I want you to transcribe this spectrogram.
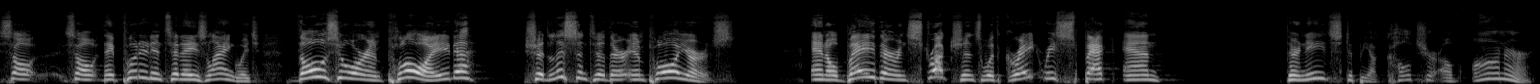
So, so they put it in today's language. Those who are employed should listen to their employers and obey their instructions with great respect and there needs to be a culture of honor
